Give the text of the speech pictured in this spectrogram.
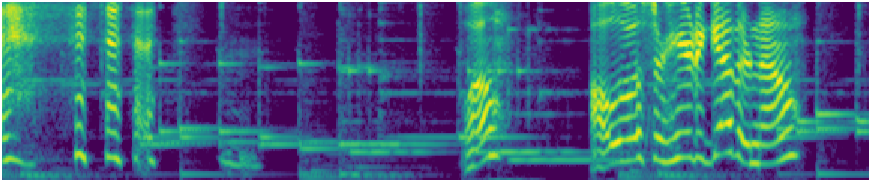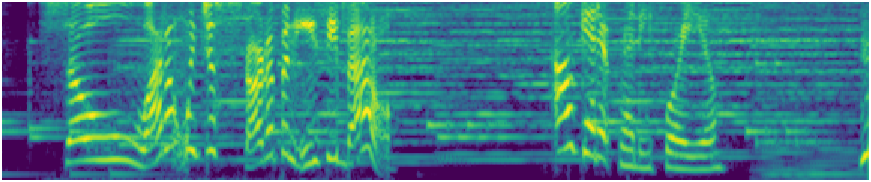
Well, all of us are here together now. So why don't we just start up an easy battle? I'll get it ready for you. Hmm?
